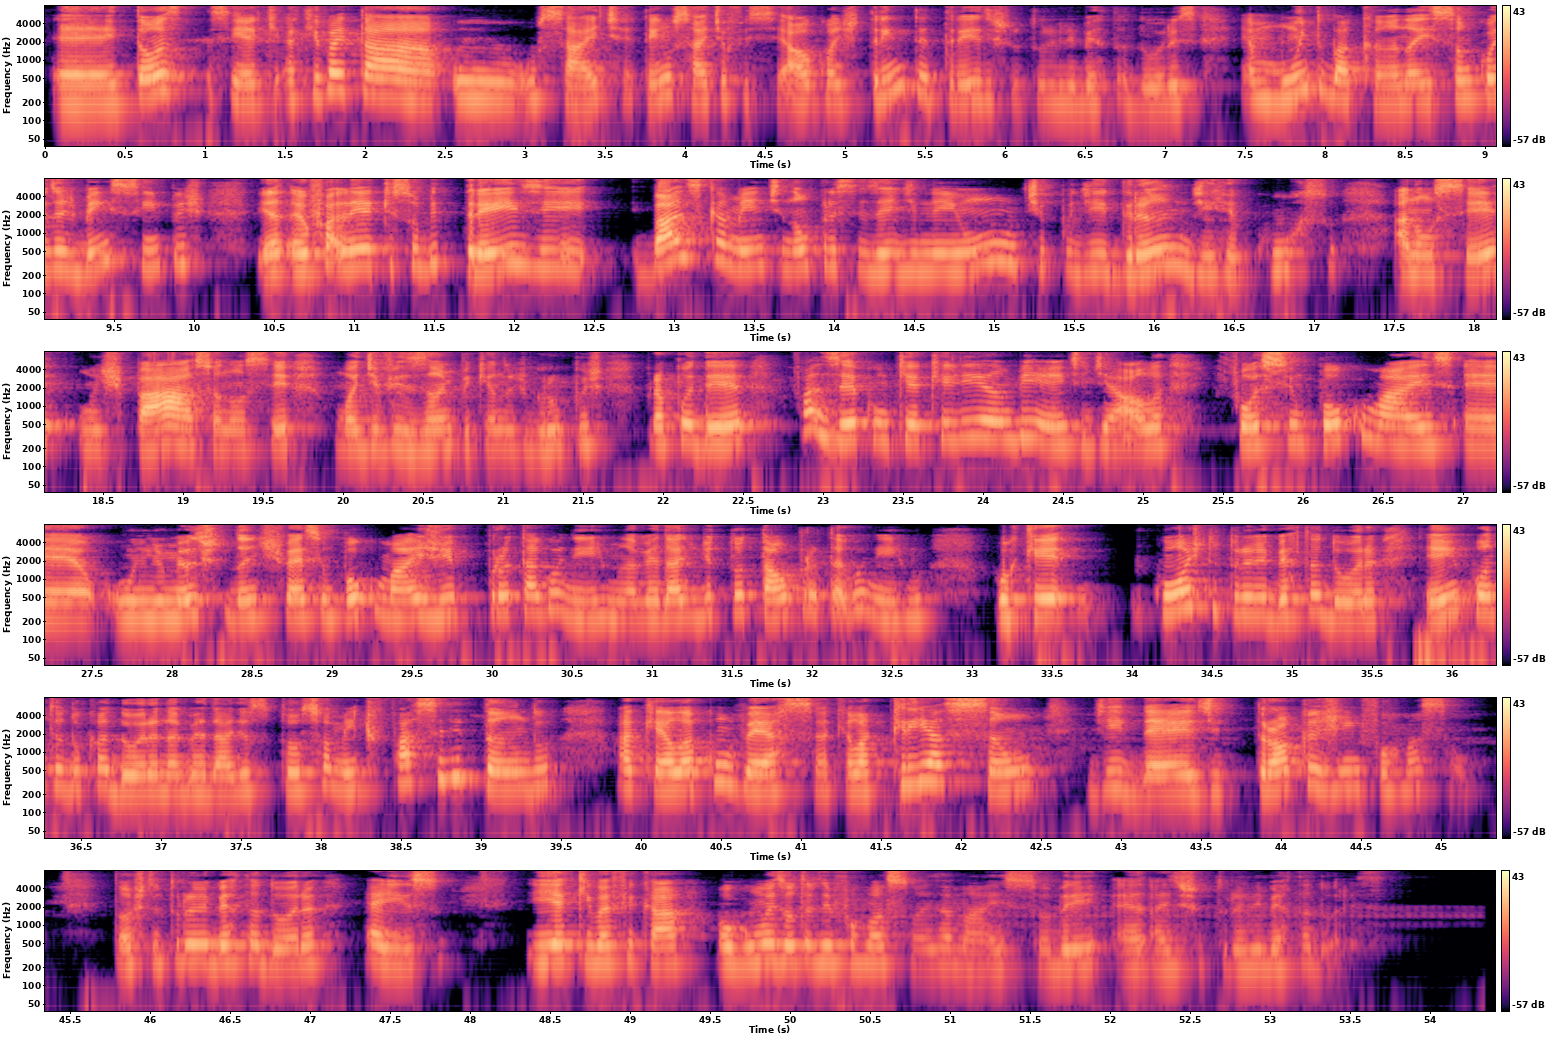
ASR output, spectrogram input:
É, então, assim, aqui, aqui vai estar tá o, o, site, tem um site oficial com as 33 estruturas libertadoras, é muito bacana e são coisas bem simples. Eu falei aqui sobre três e basicamente não precisei de nenhum tipo de grande recurso, a não ser um espaço, a não ser uma divisão em pequenos grupos, para poder fazer com que aquele ambiente de aula fosse um pouco mais, é, os meus estudantes tivessem um pouco mais de protagonismo, na verdade, de total protagonismo, porque com a estrutura libertadora, eu, enquanto educadora, na verdade, estou somente facilitando aquela conversa, aquela criação de ideias, de trocas de informação. Então, a estrutura libertadora é isso. E aqui vai ficar algumas outras informações a mais sobre eh, as estruturas libertadoras.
